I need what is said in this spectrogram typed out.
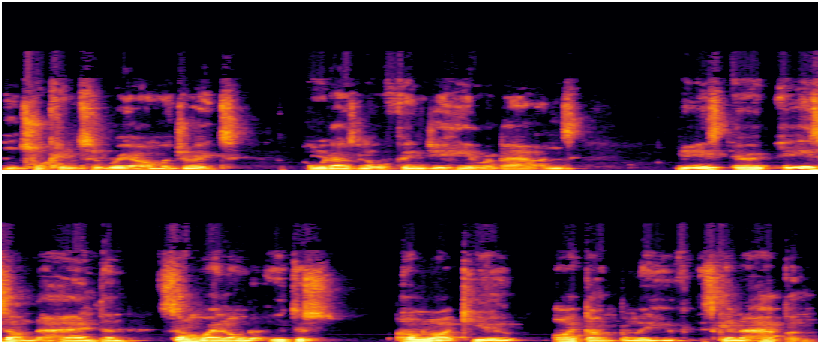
and took him to Real Madrid. All those little things you hear about, and it is it is underhand, and somewhere along that you just unlike you, I don't believe it's going to happen.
